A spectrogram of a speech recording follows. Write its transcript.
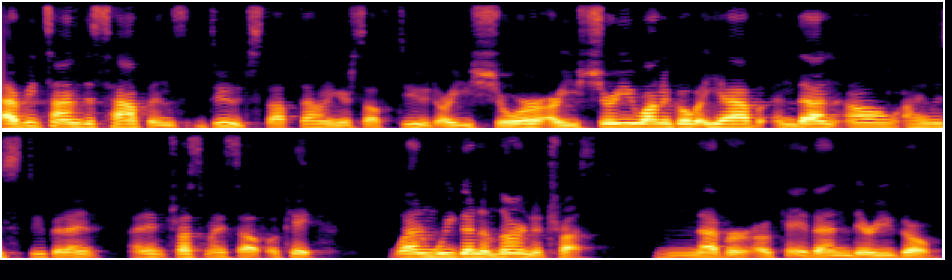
every time this happens, dude, stop doubting yourself. Dude, are you sure? Are you sure you want to go? But yeah, and then, oh, I was stupid. I didn't, I didn't trust myself. Okay, when are we going to learn to trust? Never. Okay, then there you go.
